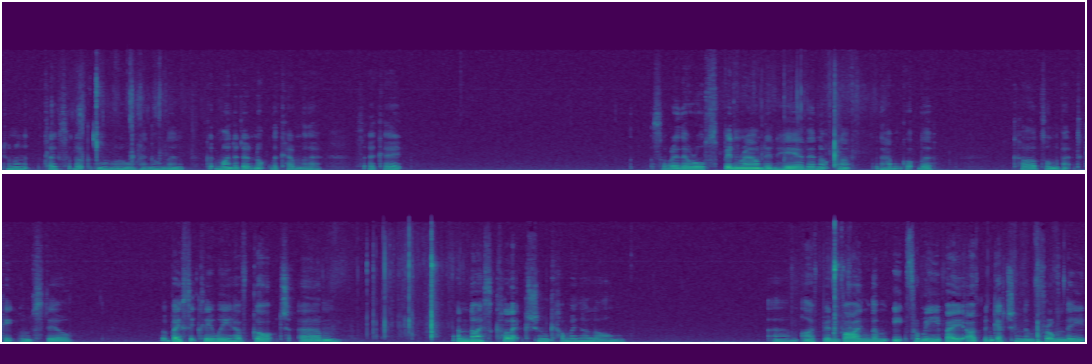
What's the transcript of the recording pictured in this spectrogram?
Do you want a closer look? Oh, hang on then. Got mind I don't knock the camera there. So, okay. Sorry, they're all spin round in here. They're not like, they haven't got the cards on the back to keep them still. But basically we have got um, a nice collection coming along. Um, I've been buying them from eBay. I've been getting them from the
